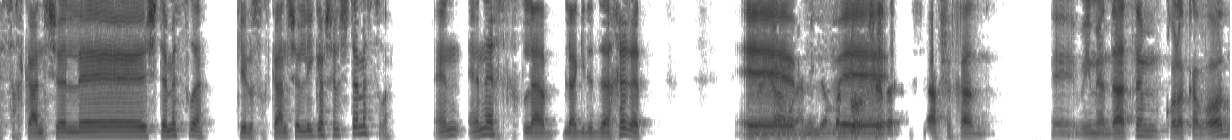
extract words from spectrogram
שחקן של 12, כאילו שחקן של ליגה של 12. אין, אין איך לה, להגיד את זה אחרת. לגמרי, אני גם בטוח שאף אחד, ואם ידעתם, כל הכבוד,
